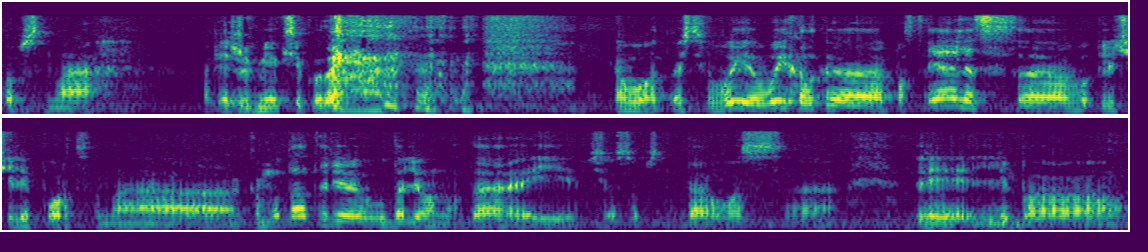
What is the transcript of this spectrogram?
собственно, опять же в Мексику, да. Вот, то есть вы, выехал постоялец, выключили порт на коммутаторе удаленно, да, и все, собственно, да, у вас э, либо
